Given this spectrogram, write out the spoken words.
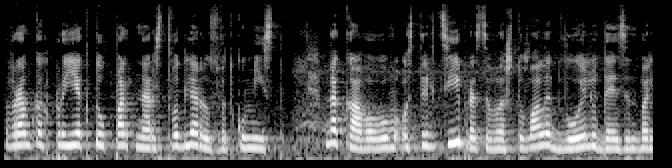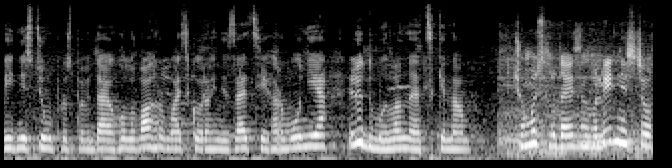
в рамках проєкту Партнерство для розвитку міст. На кавовому острівці працевлаштували двоє людей з інвалідністю, розповідає голова громадської організації Гармонія Людмила Нецькіна. Чомусь людей з інвалідністю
